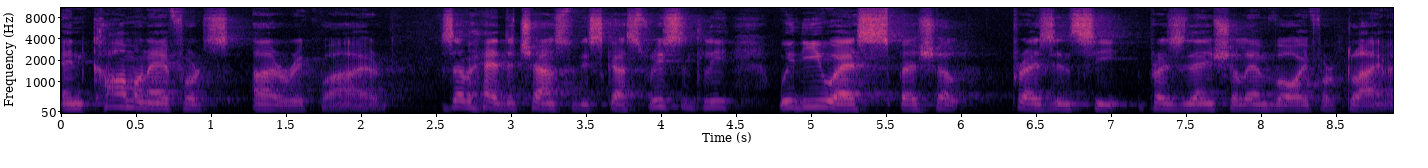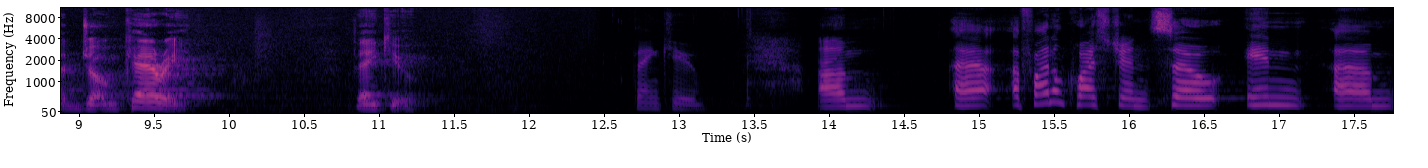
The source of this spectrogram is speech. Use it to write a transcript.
and common efforts are required, as I've had the chance to discuss recently with US Special Presidency, Presidential Envoy for Climate, John Kerry. Thank you. Thank you. Um, uh, a final question. So in um,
